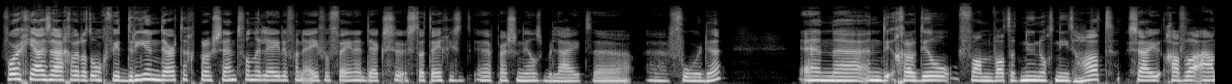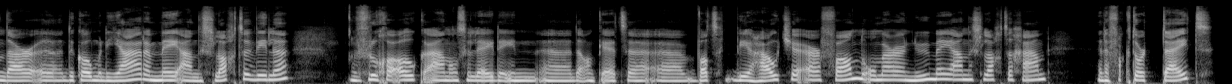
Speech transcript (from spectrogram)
Vorig jaar zagen we dat ongeveer 33% van de leden van EVV en DEX strategisch eh, personeelsbeleid uh, voerde. En een groot deel van wat het nu nog niet had, zij gaf wel aan daar de komende jaren mee aan de slag te willen. We vroegen ook aan onze leden in de enquête, wat weerhoudt je ervan om er nu mee aan de slag te gaan? En de factor tijd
